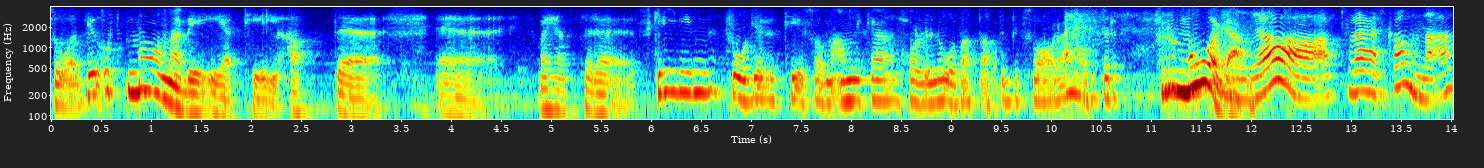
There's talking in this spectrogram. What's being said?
Så det uppmanar vi er till att eh, eh, vad heter det, skriv in frågor till som Annika har lovat att besvara efter förmåga. Ja, välkomna.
